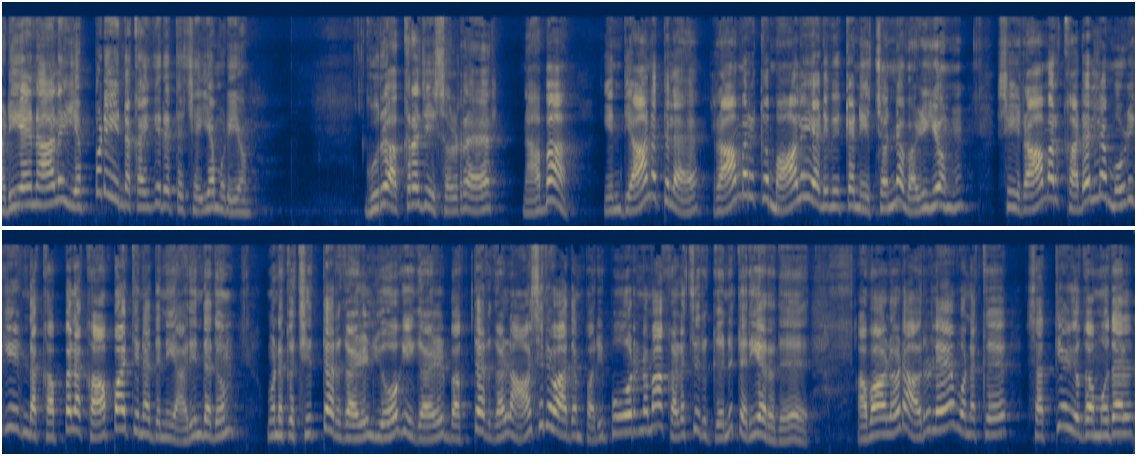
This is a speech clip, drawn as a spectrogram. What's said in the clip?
அடியனால் எப்படி இந்த கைகிரத்தை செய்ய முடியும்? குரு அக்ரஜி சொல்கிறார் நாபா என் தியானத்தில் ராமருக்கு மாலை அணிவிக்க நீ சொன்ன வழியும் ஸ்ரீராமர் கடலில் மூழ்கியிருந்த கப்பலை காப்பாற்றினது நீ அறிந்ததும் உனக்கு சித்தர்கள் யோகிகள் பக்தர்கள் ஆசீர்வாதம் பரிபூர்ணமாக கிடச்சிருக்குன்னு தெரியறது. அவளோட அருளே உனக்கு. சத்தியயுகம் முதல்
